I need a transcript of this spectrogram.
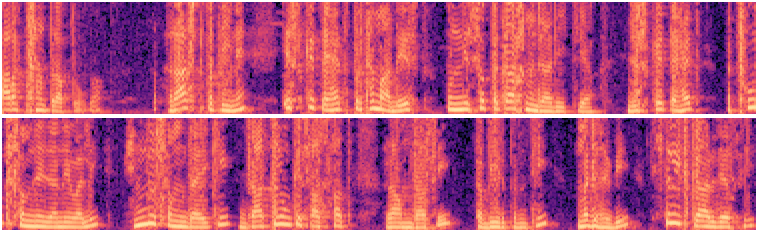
आरक्षण प्राप्त होगा। राष्ट्रपति ने इसके तहत प्रथम आदेश 1950 में जारी किया, जिसके तहत अछूत समझे जाने वाली हिंदू समुदाय की जातियों के साथ साथ रामदासी, कबीरपंथी, मजहबी सिल्ककार जैसी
